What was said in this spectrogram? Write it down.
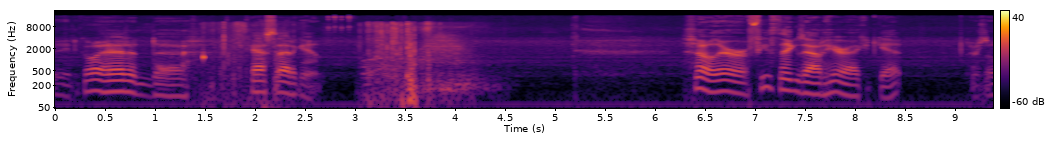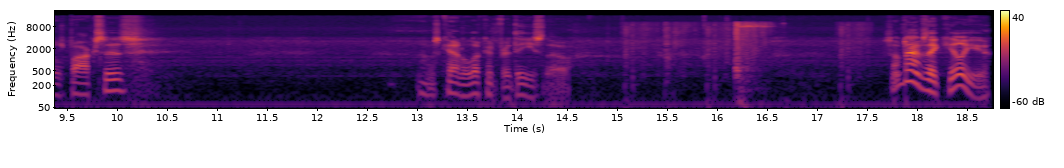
Need go ahead and uh, cast that again. So there are a few things out here I could get. There's those boxes. I was kind of looking for these though. Sometimes they kill you.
